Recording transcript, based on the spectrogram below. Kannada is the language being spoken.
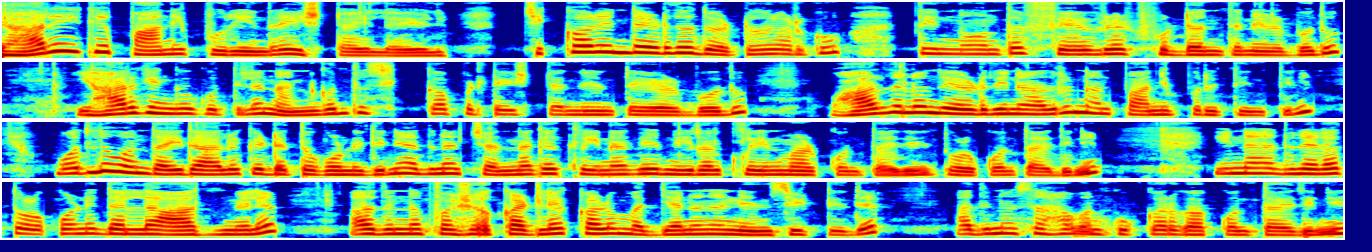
ಯಾರಿಗೆ ಪಾನಿಪುರಿ ಅಂದರೆ ಇಷ್ಟ ಇಲ್ಲ ಹೇಳಿ. ಚಿಕ್ಕವರಿಂದ ಹಿಡಿದು ದೊಡ್ಡವರವರೆಗೂ ತಿನ್ನುವಂಥ ಫೇವ್ರೇಟ್ ಫುಡ್ ಅಂತಲೇ ಹೇಳ್ಬೋದು. ಯಾರಿಗೆ ಹೆಂಗೋ ಗೊತ್ತಿಲ್ಲ, ನನಗಂತೂ ಸಿಕ್ಕಾಪಟ್ಟೆ ಇಷ್ಟನೇ ಅಂತ ಹೇಳ್ಬೋದು. ವಾರದಲ್ಲಿ ಒಂದು ಎರಡು ದಿನ ಆದರೂ ನಾನು ಪಾನಿಪುರಿ ತಿಂತೀನಿ. ಮೊದಲು ಒಂದು ಐದು ಆಲೂಗೆಡ್ಡೆ ತೊಗೊಂಡಿದ್ದೀನಿ, ಅದನ್ನು ಚೆನ್ನಾಗಿ ಕ್ಲೀನಾಗಿ ನೀರಲ್ಲಿ ಕ್ಲೀನ್ ಮಾಡ್ಕೊತಾ ಇದ್ದೀನಿ, ತೊಳ್ಕೊತಾ ಇದ್ದೀನಿ. ಇನ್ನು ಅದನ್ನೆಲ್ಲ ತೊಳ್ಕೊಂಡಿದ್ದೆಲ್ಲ ಆದಮೇಲೆ ಅದನ್ನು ಫಶ್ ಕಡಲೆಕಾಳು ಮಧ್ಯಾಹ್ನ ನೆನೆಸಿಟ್ಟಿದ್ದೆ. ಅದನ್ನು ಸಹ ಒಂದು ಕುಕ್ಕರ್ಗೆ ಹಾಕ್ಕೊತಾ ಇದ್ದೀನಿ.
